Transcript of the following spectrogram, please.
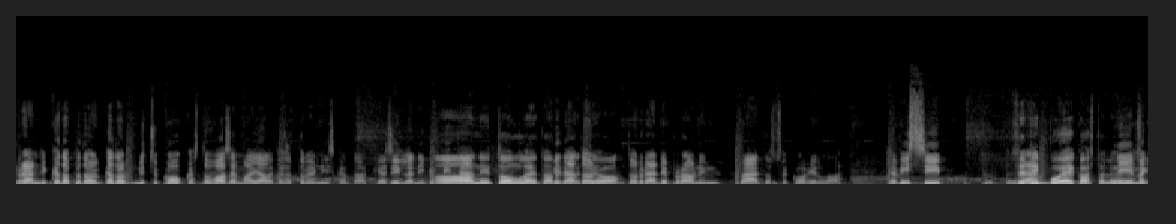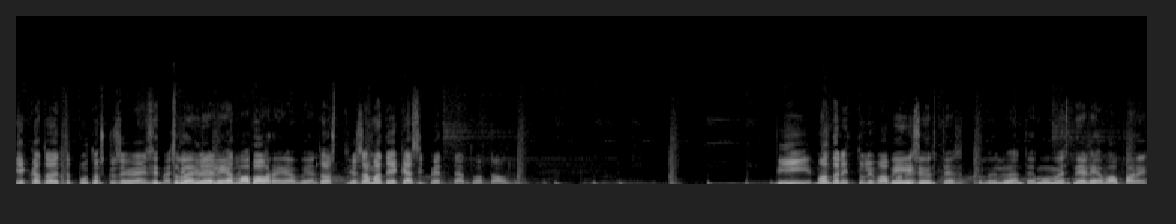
Randy, katoppa toi, kato, nyt se koukkasi ton vasemman jalkansa tonne niskan taakse ja sillä niinku Aa, pitää, niin tolleen pitää ton, joo. ton Randy Brownin pään tossa kohillaan. Ja vissiin... Se tippuu ekasta lyönnistä. Niin, mäkin katsoin, että putosko se jo ensimmäistä. tulee Kyllä, neljä kato, pom, vaparia vielä. Tosta. Ja saman tien käsi pettää tuolta alta. Vii, monta niitä tuli vaparia? Viisi yhteensä tuli lyöntejä. Mun mielestä neljä vapari.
